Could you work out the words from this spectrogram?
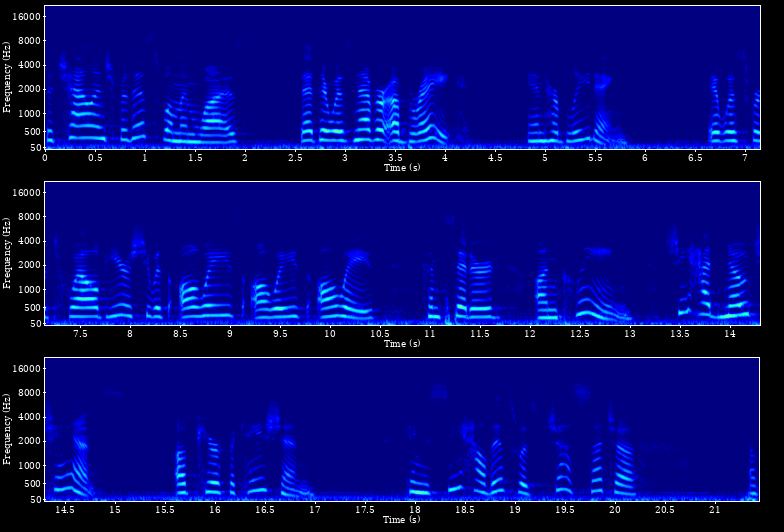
The challenge for this woman was that there was never a break in her bleeding. It was for 12 years. She was always, always, always considered unclean. She had no chance of purification. Can you see how this was just such a, a,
